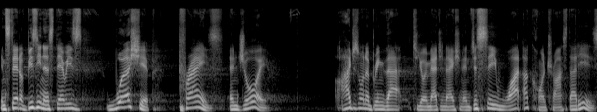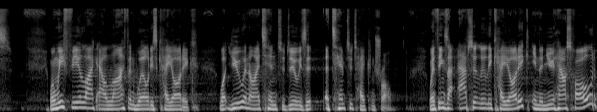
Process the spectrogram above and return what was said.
Instead of busyness, there is worship, praise, and joy. I just want to bring that to your imagination and just see what a contrast that is. When we feel like our life and world is chaotic, what you and I tend to do is attempt to take control. When things are absolutely chaotic in the new household,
